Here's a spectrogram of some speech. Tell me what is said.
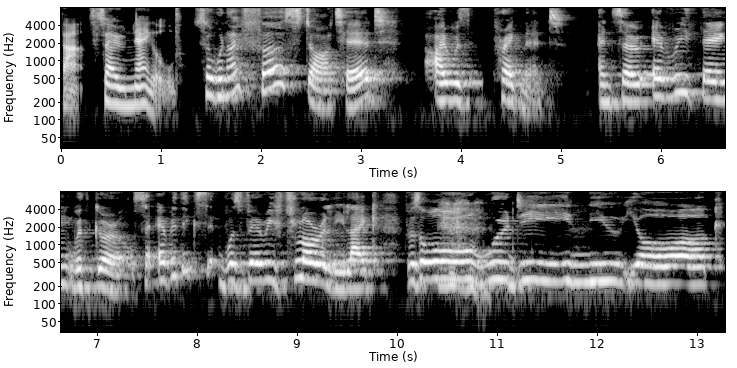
that so nailed? So when i first started i was pregnant and so everything with girls, so everything was very florally, like it was all woody, New York.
